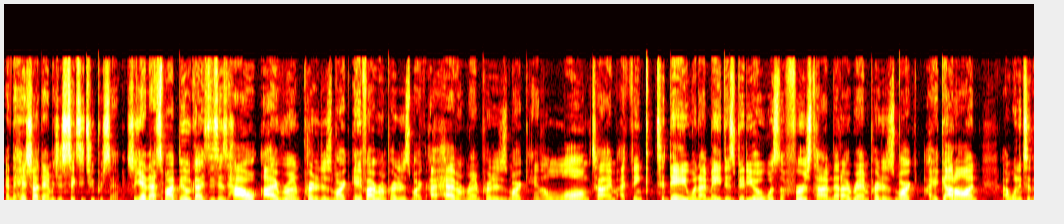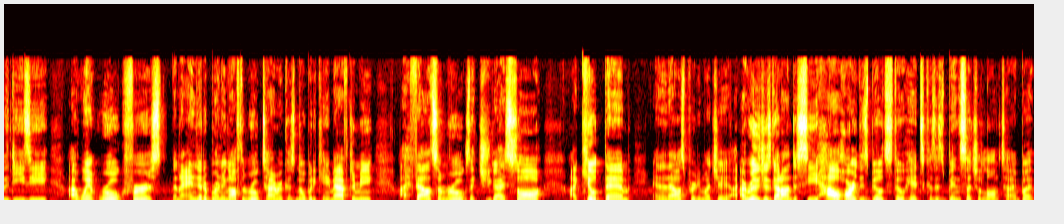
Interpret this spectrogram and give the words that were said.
And the headshot damage is 62%. So yeah, that's my build, guys. This is how I run Predator's Mark if I run Predator's Mark. I haven't run Predator's Mark in a long time. I think today when I made this video was the first time that I ran Predator's Mark. I got on, I went into the DZ. I went rogue first, then I ended up running off the rogue timer because nobody came after me. I found some rogues that you guys saw. I killed them and then that was pretty much it. I really just got on to see how hard this build still hits because it's been such a long time. But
